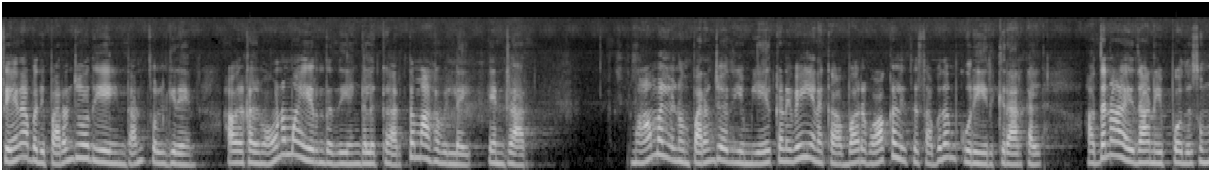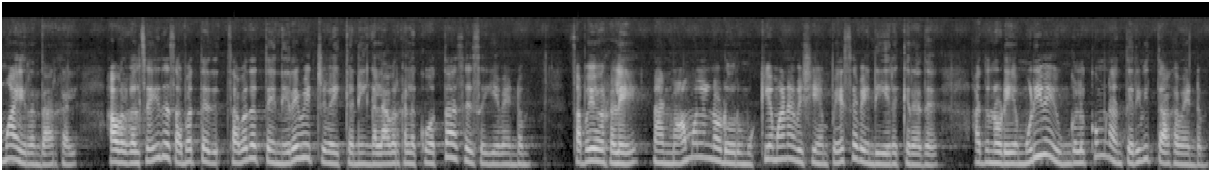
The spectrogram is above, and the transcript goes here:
சேனாபதி பரஞ்சோதியையும் தான் சொல்கிறேன். அவர்கள் மௌனமாயிருந்தது எங்களுக்கு அர்த்தமாகவில்லை என்றார். மாமல்லனும் பரஞ்சோதியும் ஏற்கனவே எனக்கு அவ்வாறு வாக்களித்து சபதம் கூறியிருக்கிறார்கள். அதனாலே தான் இப்போது சும்மா இருந்தார்கள். அவர்கள் செய்த சபத்தை சபதத்தை நிறைவேற்றி வைக்க நீங்கள் அவர்களுக்கு ஒத்தாசை செய்ய வேண்டும். சபையோர்களே நான் மாமல்லனோடு ஒரு முக்கியமான விஷயம் பேச வேண்டியிருக்கிறது. அதனுடைய முடிவை உங்களுக்கும் நான் தெரிவித்தாக வேண்டும்.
